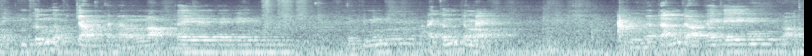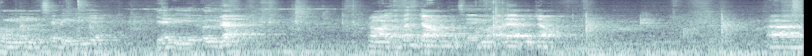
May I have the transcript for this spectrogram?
này cũng cứng ở bên trong các bạn lót cái cái, cái những cái miếng vải cứng trong này thì nó tránh cho cái cái vỏ thùng mình sẽ bị dễ bị hư rách rồi ở bên trong mình sẽ mở ra bên trong. À,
